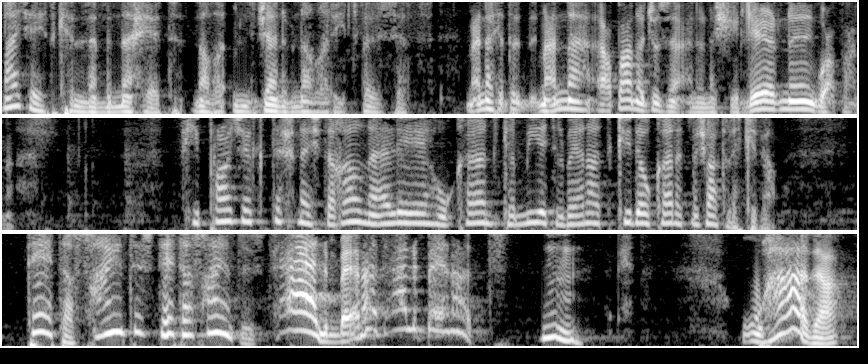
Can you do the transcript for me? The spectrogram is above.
ما جاي يتكلم من ناحية نظر من جانب نظري يتفلسف مع إنه مع إنه أعطانا جزء عن ال machine learning وأعطانا. في project إحنا اشتغلنا عليه وكان كمية البيانات كذا وكانت مشاكله كذا. data scientist data scientist عالم بيانات عالم بيانات مم. وهذا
